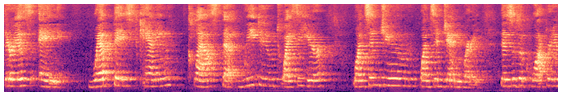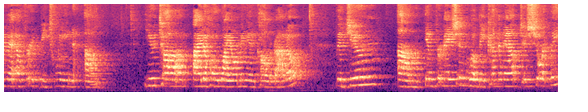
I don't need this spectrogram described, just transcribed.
there is a web-based canning class that we do twice a year, once in June, once in January. This is a cooperative effort between um, Utah, Idaho, Wyoming, and Colorado. The June um, information will be coming out just shortly.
